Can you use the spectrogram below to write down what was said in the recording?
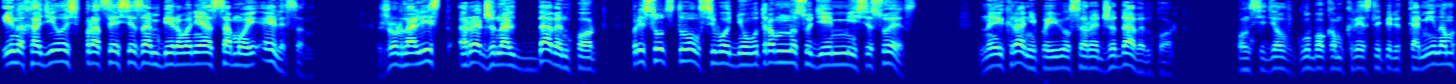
«И находилась в процессе зомбирования самой Эллисон. Журналист Реджинальд Давенпорт присутствовал сегодня утром на суде миссис Уэст. На экране появился Реджи Давенпорт. Он сидел в глубоком кресле перед камином,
